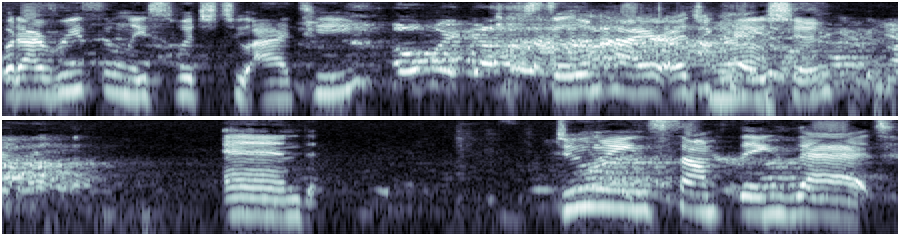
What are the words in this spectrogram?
but I recently switched to IT. Oh my god! Still in higher education, and doing something that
